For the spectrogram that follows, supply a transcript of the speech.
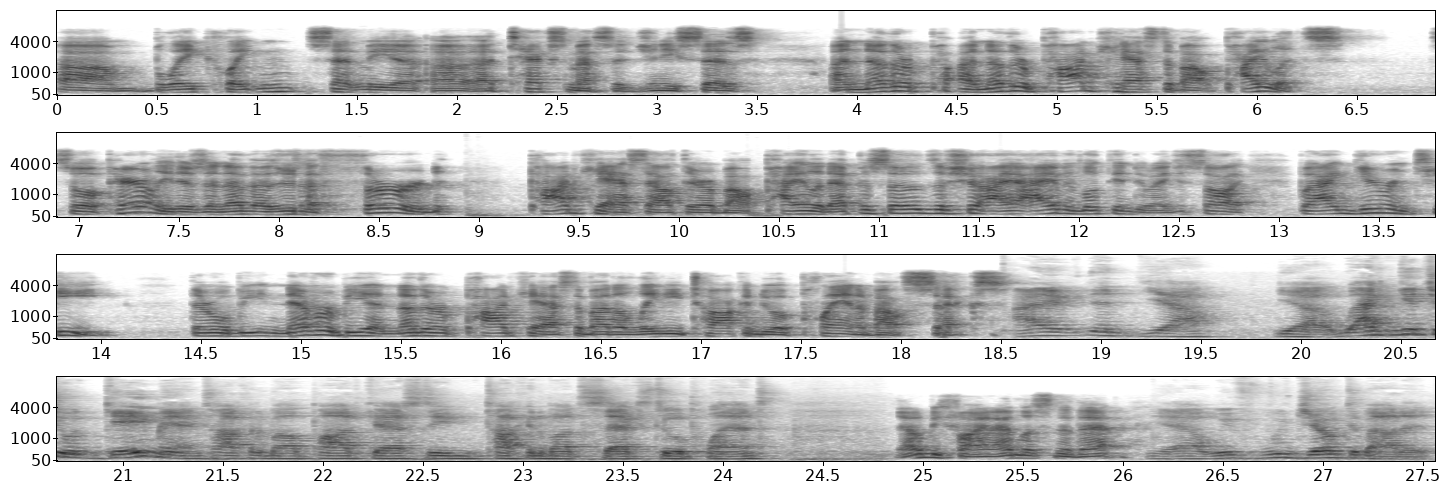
um, Blake Clayton sent me a, a text message, and he says another another podcast about pilots. So apparently, there's another there's a third podcast out there about pilot episodes of show. I, I haven't looked into it. I just saw it, but I guarantee there will be never be another podcast about a lady talking to a plant about sex. I yeah yeah. I can get you a gay man talking about podcasting, talking about sex to a plant. That'll be fine. I'd listen to that. Yeah, we've we've joked about it.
